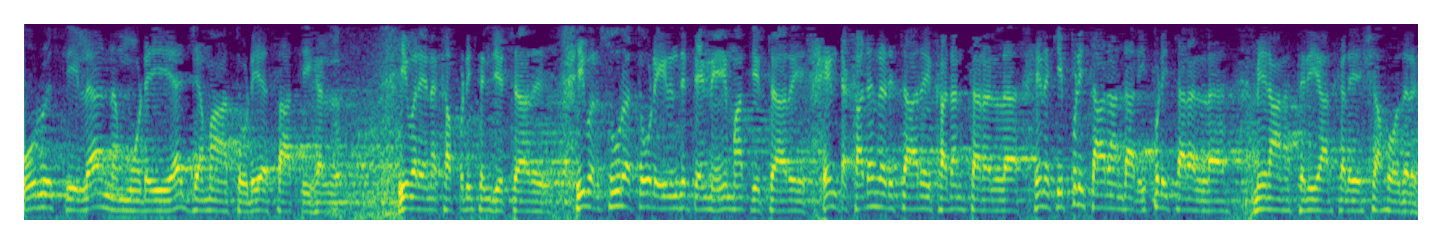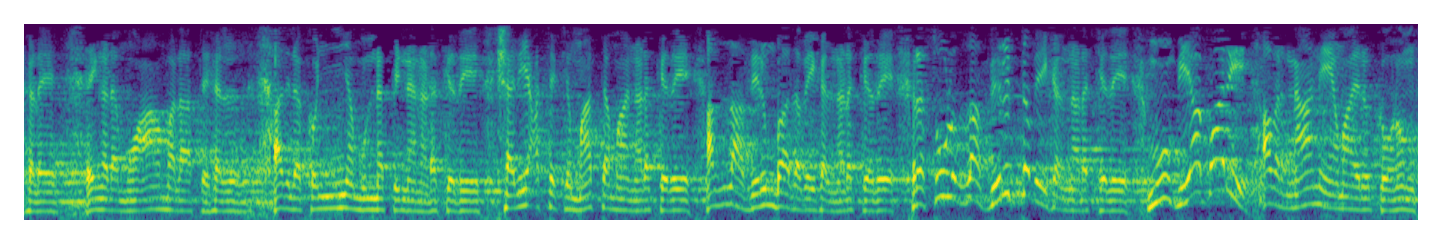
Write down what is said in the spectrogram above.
ஒரு சில நம்முடைய ஜமாத்துடைய சாத்திகள். இவர் எனக்கு அப்படி செஞ்சிட்டாரு. இவர் சூரத்தோட இருந்துட்டு என்ன ஏமாத்திட்டாரு. என்கிட்ட கடன் எடுத்தாரு கடன் தரல. எனக்கு இப்படி தாராண்டார் இப்படி தரல. மீரான பெரியார்களே சகோ சகோதரர்களே எங்கட முகாமலாத்துகள் அதுல கொஞ்சம் முன்ன பின்ன நடக்குது ஷரியாத்துக்கு மாத்தமா நடக்குது அல்லா விரும்பாதவைகள் நடக்குது ரசூலுல்லா வெறுத்தவைகள் நடக்குது. மு- வியாபாரி அவர் நாணயமா இருக்கணும்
